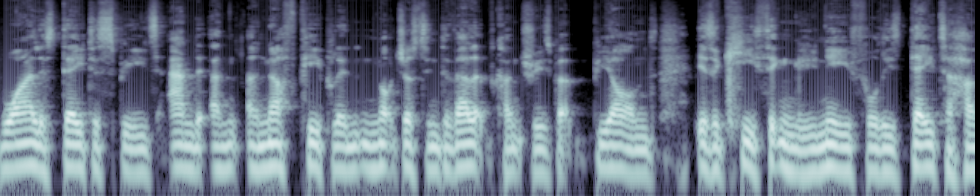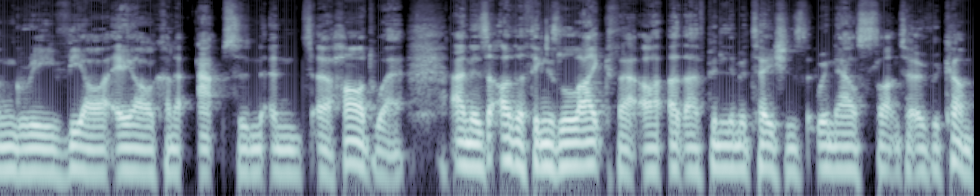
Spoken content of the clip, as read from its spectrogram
wireless data speeds, and, and enough people in not just in developed countries but beyond beyond is a key thing you need for these data hungry VR, AR kind of apps and, and uh, hardware. And there's other things like that are, that have been limitations that we're now starting to overcome.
